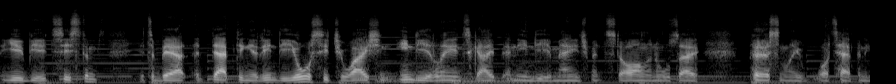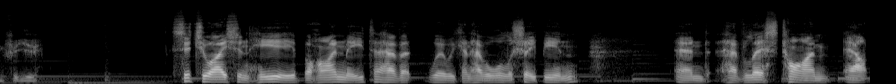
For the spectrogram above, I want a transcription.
U-Butte systems. It's about adapting it into your situation, into your landscape and into your management style and also personally what's happening for you. Situation here behind me to have it where we can have all the sheep in and have less time out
